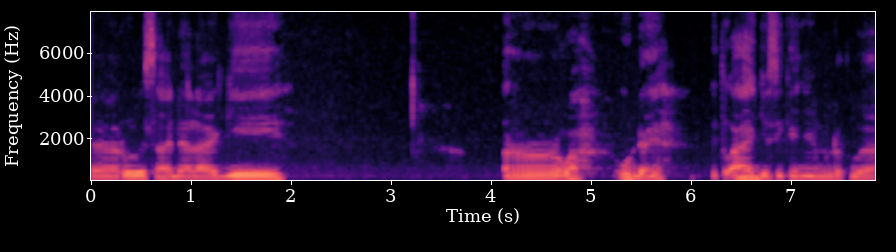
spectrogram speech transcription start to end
terus ada lagi. Er, wah udah ya. Itu aja sih kayaknya yang menurut gue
